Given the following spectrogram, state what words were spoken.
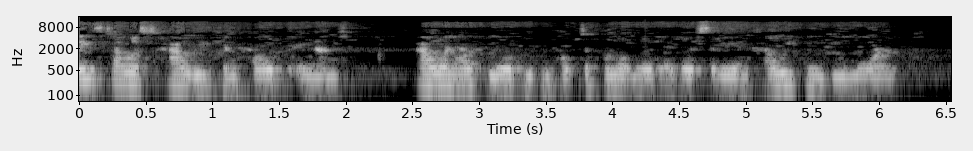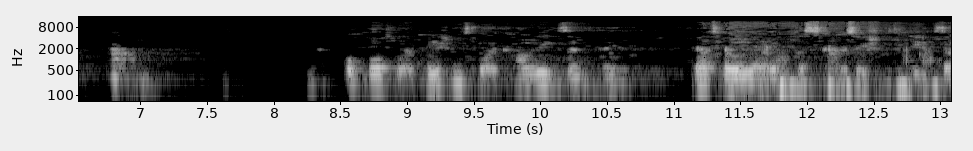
please tell us how we can help and how in our field we can help to promote more diversity and how we can be more um, helpful to our patients, to our colleagues, and, and that's really what I want this conversation to be. So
